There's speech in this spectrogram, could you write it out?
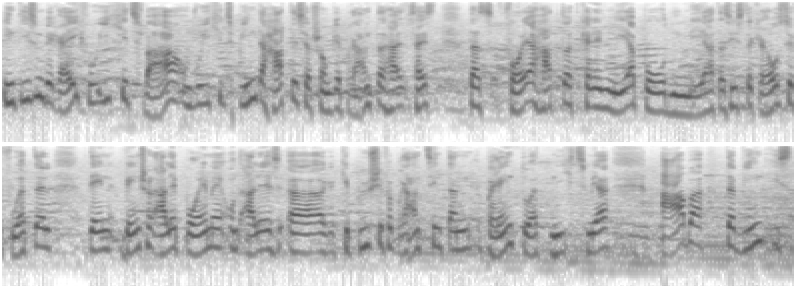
in diesem Bereich, wo ich jetzt war und wo ich jetzt bin, da hat es ja schon gebrannt. Das heißt, das Feuer hat dort keinen Nährboden mehr. Das ist der große Vorteil, denn wenn schon alle Bäume und alle äh, Gebüsche verbrannt sind, dann brennt dort nichts mehr. Aber der Wind ist,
